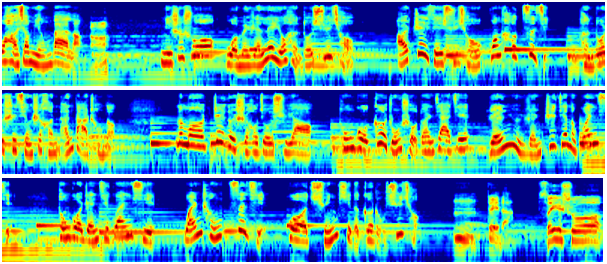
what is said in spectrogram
我好像明白了啊。你是说我们人类有很多需求，而这些需求光靠自己，很多事情是很难达成的。那么这个时候就需要通过各种手段嫁接人与人之间的关系，通过人际关系完成自己或群体的各种需求。嗯，对的。所以说。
